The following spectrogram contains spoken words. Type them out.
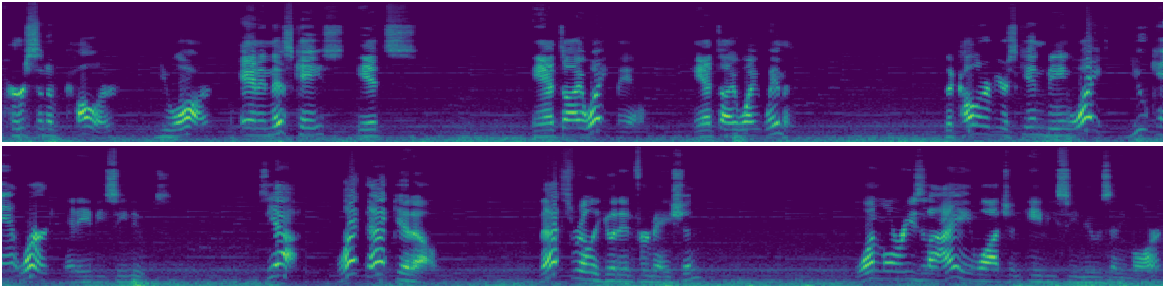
person of color you are. And in this case, it's anti white male, anti white women. The color of your skin being white you can't work at ABC News. So, yeah, let that get out. That's really good information. One more reason I ain't watching ABC News anymore.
